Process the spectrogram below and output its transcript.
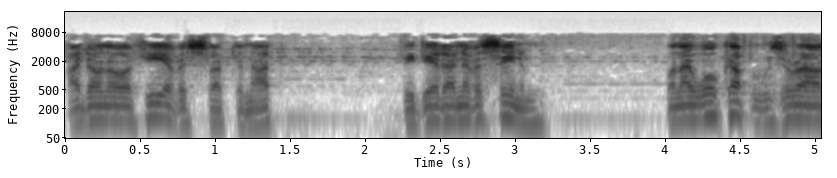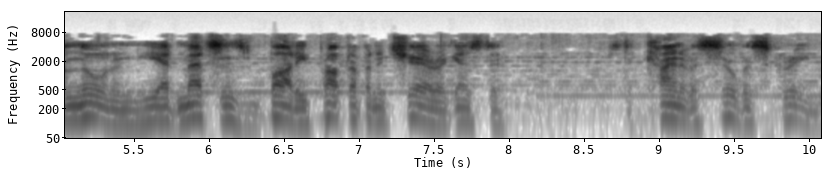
I don't know if he ever slept or not. If he did, I never seen him. When I woke up, it was around noon, and he had Matson's body propped up in a chair against a, just a kind of a silver screen.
